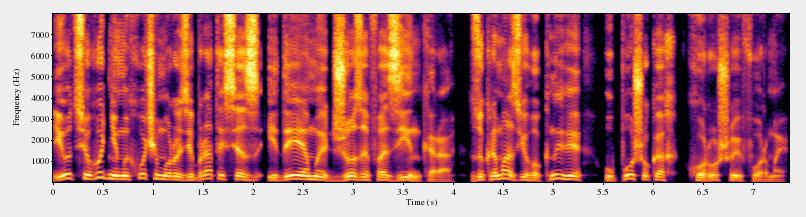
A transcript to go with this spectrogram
І от сьогодні ми хочемо розібратися з ідеями Джозефа Зінкера, зокрема з його книги «У пошуках хорошої форми».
